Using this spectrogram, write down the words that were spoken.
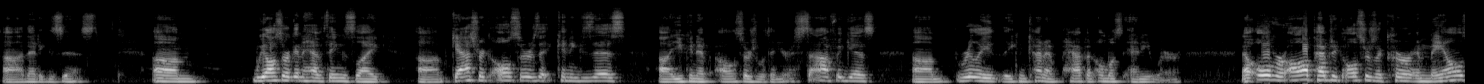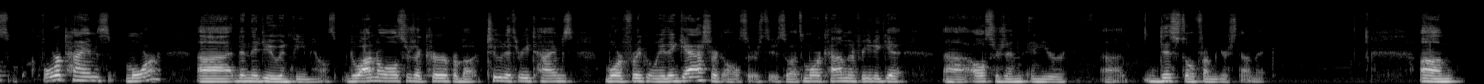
uh, that exists. Um, we also are going to have things like um, gastric ulcers that can exist. Uh, you can have ulcers within your esophagus. Um, really, they can kind of happen almost anywhere. Now, overall, peptic ulcers occur in males four times more uh, than they do in females. Duodenal ulcers occur for about two to three times more frequently than gastric ulcers do. So it's more common for you to get uh, ulcers in, in your uh, distal from your stomach. Um,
